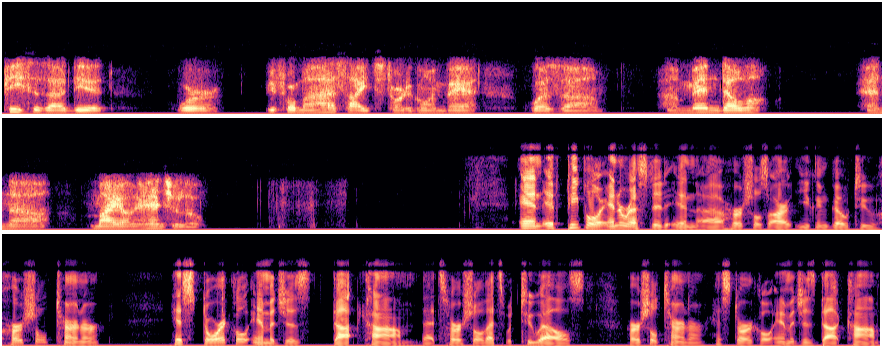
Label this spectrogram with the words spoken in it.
pieces I did were before my eyesight started going bad was uh, uh, Mandela and uh, Maya Angelou. And if people are interested in uh, Herschell's art, you can go to Herschell Turner historicalimages.com. That's Herschell, that's with two L's. Herschell Turner, historicalimages.com.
